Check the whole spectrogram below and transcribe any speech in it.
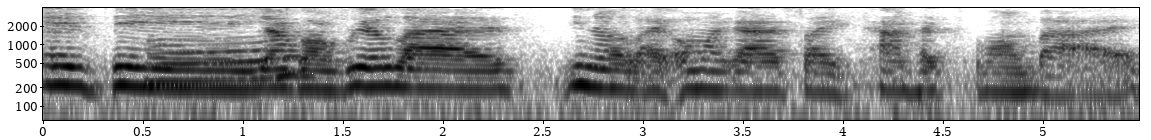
And then y'all gonna realize, you know, like, oh my gosh, like time has flown by.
